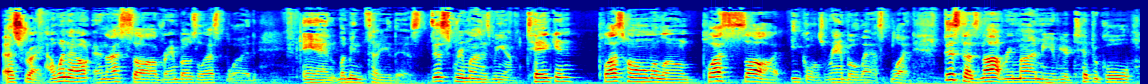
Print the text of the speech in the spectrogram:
That's right. I went out and I saw Rambo's Last Blood, and let me tell you this. This reminds me of Taken plus Home Alone plus Saw equals Rambo Last Blood. This does not remind me of your typical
